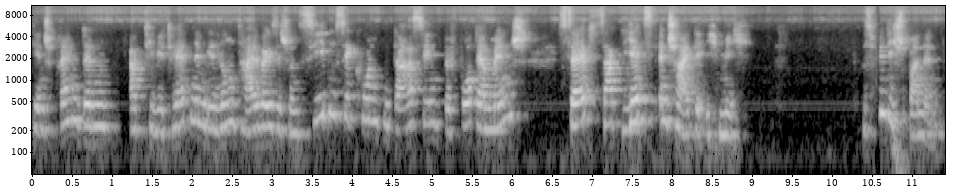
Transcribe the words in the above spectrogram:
die entsprechenden Aktivitäten im Gehirn teilweise schon sieben Sekunden da sind, bevor der Mensch selbst sagt, jetzt entscheide ich mich. Das finde ich spannend.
